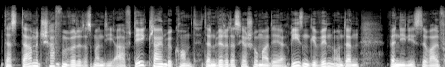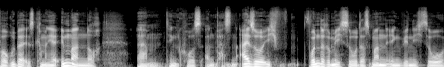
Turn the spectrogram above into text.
das damit schaffen würde, dass man die AfD klein bekommt, dann wäre das ja schon mal der Riesengewinn und dann, wenn die nächste Wahl vorüber ist, kann man ja immer noch ähm, den Kurs anpassen. Also ich wundere mich so, dass man irgendwie nicht so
